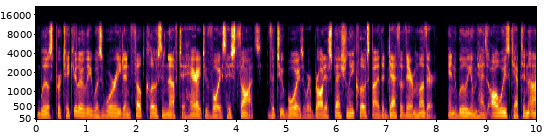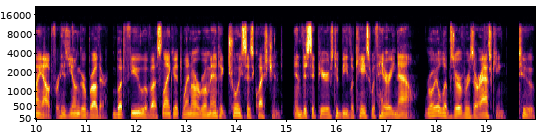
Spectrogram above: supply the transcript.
Wills particularly was worried and felt close enough to Harry to voice his thoughts. The two boys were brought especially close by the death of their mother, and William has always kept an eye out for his younger brother. But few of us like it when our romantic choice is questioned, and this appears to be the case with Harry now. Royal observers are asking, too,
